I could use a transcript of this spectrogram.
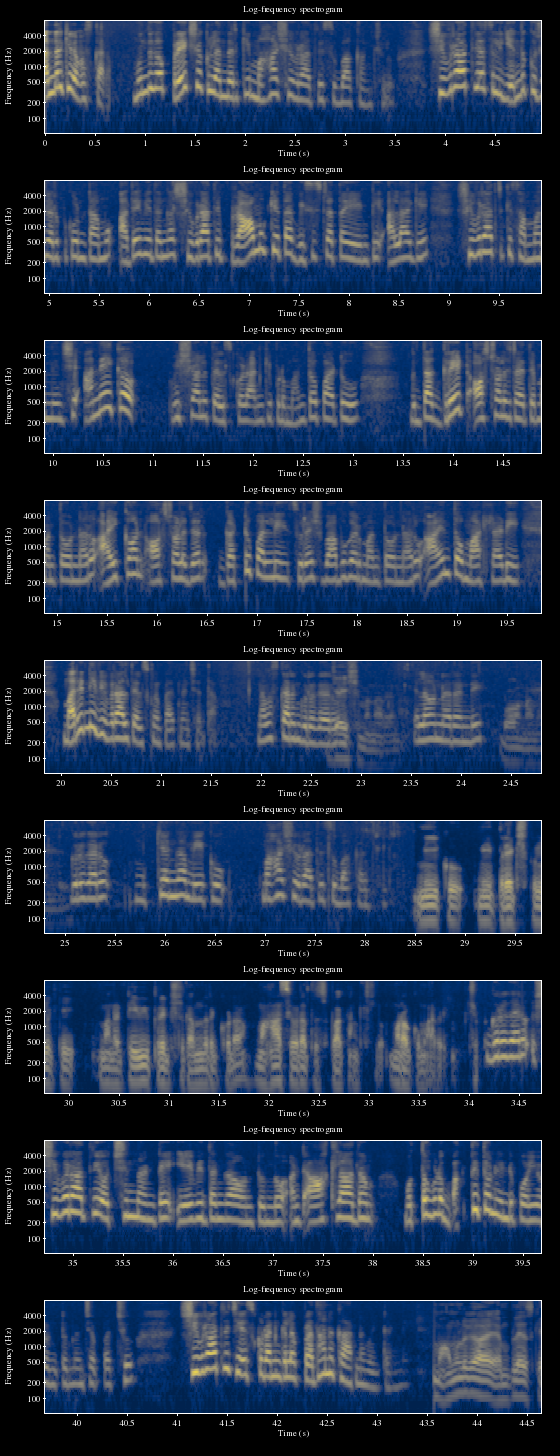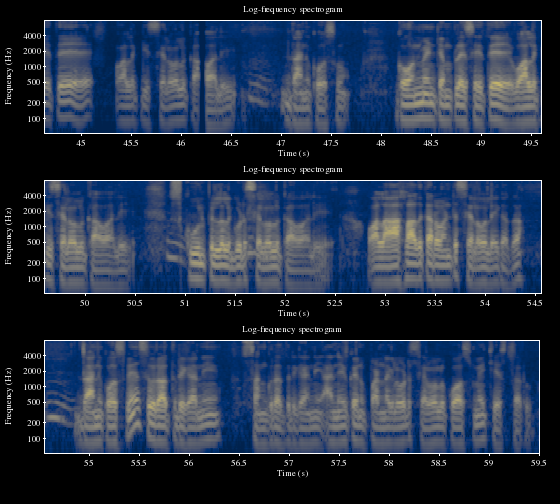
అందరికీ నమస్కారం. ముందుగా ప్రేక్షకులందరికీ మహాశివరాత్రి శుభాకాంక్షలు. శివరాత్రి అసలు ఎందుకు జరుపుకుంటాము? అదేవిధంగా శివరాత్రి ప్రాముఖ్యత విశిష్టత ఏంటి? అలాగే శివరాత్రికి సంబంధించి అనేక విషయాలు తెలుసుకోవడానికి ఇప్పుడు మనతో పాటు ద గ్రేట్ ఆస్ట్రాలజర్ అయితే మనతో ఉన్నారు. ఐకాన్ ఆస్ట్రాలజర్ గట్టుపల్లి సురేష్ బాబు గారు మనతో ఉన్నారు. ఆయనతో మాట్లాడి మరిన్ని వివరాలు తెలుసుకునే ప్రయత్నం చేద్దాం. నమస్కారం గురుగారు. ఎలా ఉన్నారండి? బాగున్నానండి గురుగారు ముఖ్యంగా మీకు మహాశివరాత్రి శుభాకాంక్షలు. మీకు మీ ప్రేక్షకులకి మన టీవీ ప్రేక్షకులకి అందరికి కూడా మహాశివరాత్రి శుభాకాంక్షలు. మరొక మారి చెప్పు. గురుగారు శివరాత్రి వచ్చిందంటే ఏ విధంగా ఉంటుందో అంటే ఆహ్లాదం మొత్తం కూడా భక్తితో నిండిపోయి ఉంటుందని చెప్పొచ్చు. శివరాత్రి చేసుకోవడానికి గల ప్రధాన కారణం ఏంటండి? మామూలుగా ఎంప్లాయీస్కి అయితే వాళ్ళకి సెలవులు కావాలి. దానికోసం గవర్నమెంట్ ఎంప్లాయీస్ అయితే వాళ్ళకి సెలవులు కావాలి. స్కూల్ పిల్లలకు కూడా సెలవులు కావాలి. వాళ్ళ ఆహ్లాదకరం అంటే సెలవులే కదా. దానికోసమే శివరాత్రి కానీ సంక్రాంతి కానీ అనేకమైన పండుగలు కూడా సెలవుల కోసమే చేస్తారు.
